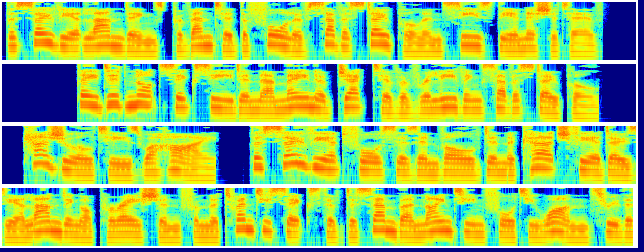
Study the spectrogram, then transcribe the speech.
The Soviet landings prevented the fall of Sevastopol and seized the initiative. They did not succeed in their main objective of relieving Sevastopol. Casualties were high. The Soviet forces involved in the Kerch-Feodosia landing operation from 26 December 1941 through 2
